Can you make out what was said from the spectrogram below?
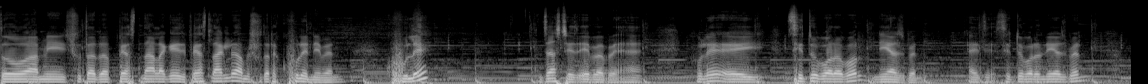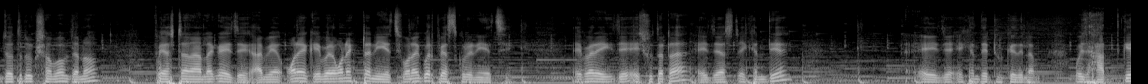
তো আমি সুতাটা পেঁচ না লাগে পেঁচ লাগলেও আপনি সুতাটা খুলে নেবেন। খুলে জাস্ট এইভাবে হ্যাঁ। খুলে এই ছিদ্র বরাবর নিয়ে আসবেন। এই যে ছিদ্র বরাবর নিয়ে আসবেন, যতটুকু সম্ভব যেন পেঁয়াজটা না লাগে। এই যে আমি অনেক, এবার অনেকটা নিয়েছি, অনেকবার পেঁয়াজ করে নিয়েছি। এবার এই যে, এই সুতাটা এই জাস্ট এখান দিয়ে, এই যে এখান দিয়ে ঢুকে দিলাম। ওই যে হাতকে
